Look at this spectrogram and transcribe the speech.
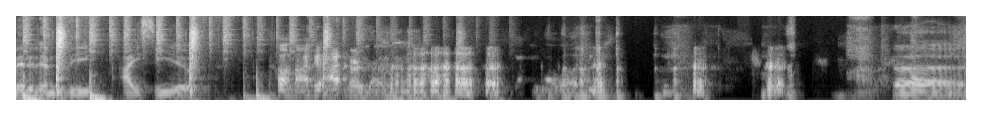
admitted him to the ICU. I, I heard that. Uh,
